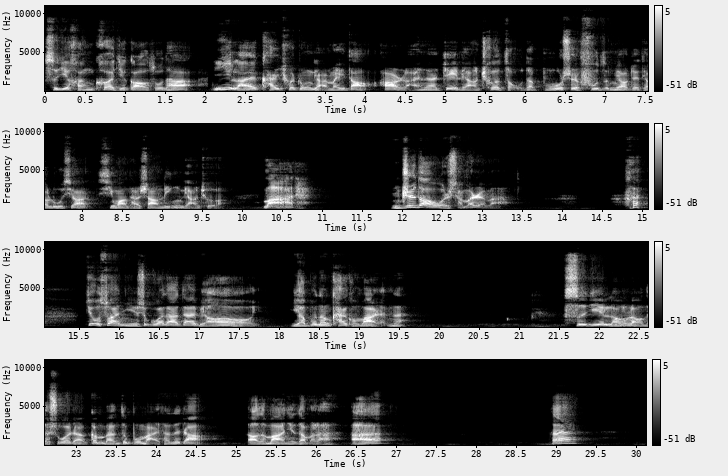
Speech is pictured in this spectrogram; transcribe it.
司机很客气，告诉他。一来开车终点没到，二来呢，这辆车走的不是夫子庙这条路线，希望他上另一辆车。妈的，你知道我是什么人吗？哼，就算你是国大代表，也不能开口骂人呢。司机冷冷的说着，根本都不买他的账。老子骂你怎么了？啊？哎？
